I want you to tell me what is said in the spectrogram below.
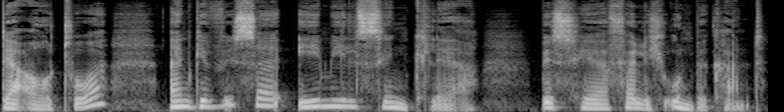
Der Autor ein gewisser Emil Sinclair, bisher völlig unbekannt.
